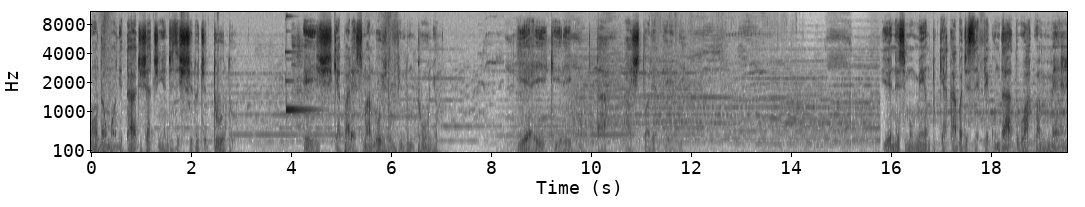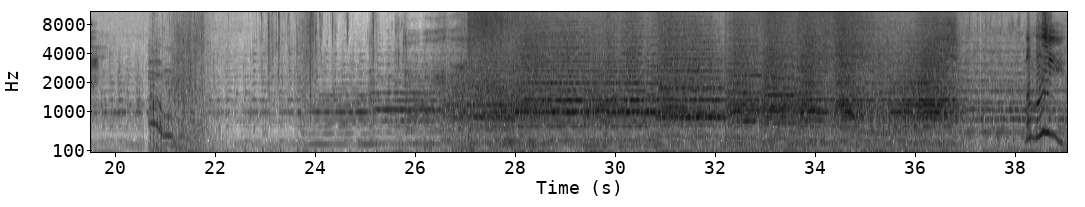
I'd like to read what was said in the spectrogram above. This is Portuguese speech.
quando a humanidade já tinha desistido de tudo, eis que aparece uma luz do fim de um túnel. E é aí que irei contar a história dele. E é nesse momento que acaba de ser fecundado o Aquaman. Mamãe!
